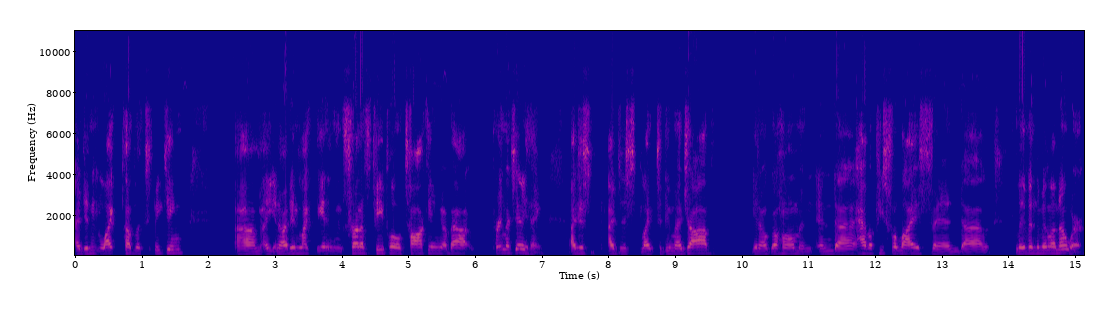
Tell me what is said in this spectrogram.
I didn't like public speaking. Um, I, you know, I didn't like being in front of people talking about pretty much anything. I just I just like to do my job, you know, go home and and uh, have a peaceful life and uh, live in the middle of nowhere,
